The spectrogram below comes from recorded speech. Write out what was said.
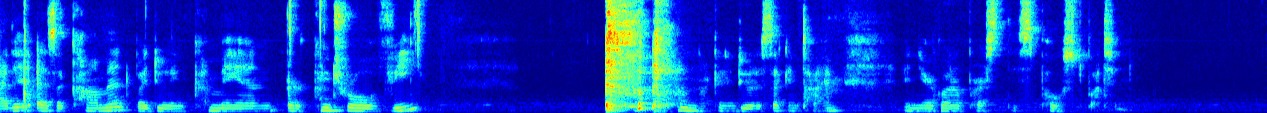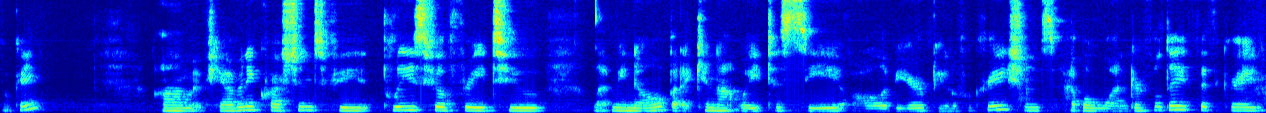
add it as a comment by doing command or control V. I'm not going to do it a second time and you're going to press this post button. Okay? Um, if you have any questions, please feel free to let me know, but I cannot wait to see all of your beautiful creations. Have a wonderful day, fifth grade.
